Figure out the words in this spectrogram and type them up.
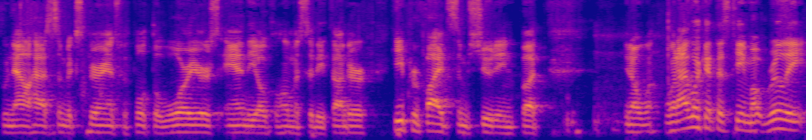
who now has some experience with both the Warriors and the Oklahoma City Thunder. He provides some shooting, but you know, when I look at this team, what really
